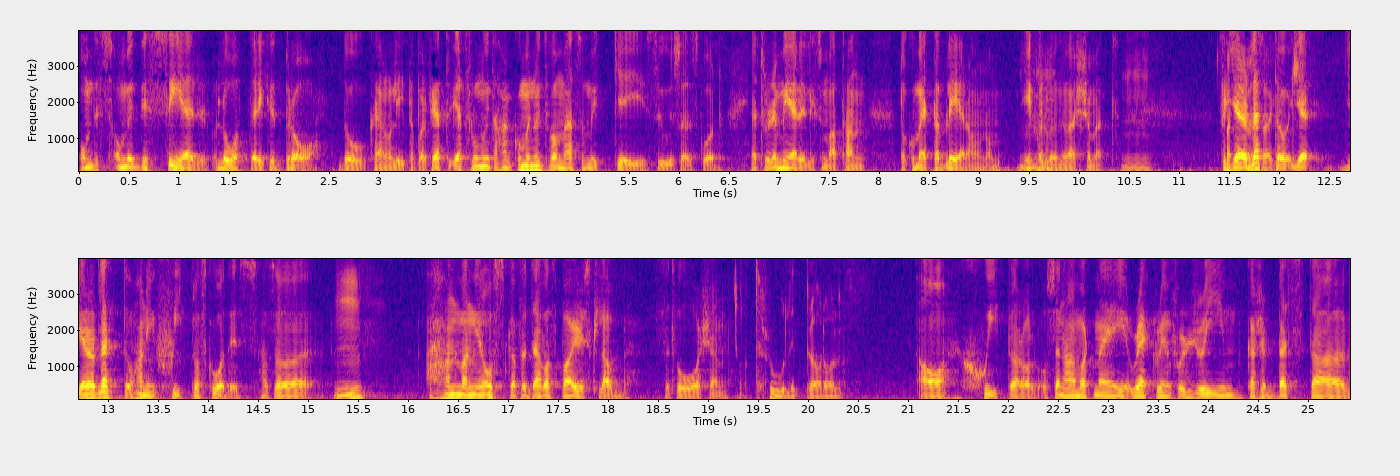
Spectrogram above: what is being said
om det, om det ser och låter riktigt bra, då kan jag nog lita på det. För jag, jag tror nog inte, han kommer nog inte vara med så mycket i Suicide Squad. Jag tror det är mer liksom att han, de kommer etablera honom i Mm. själva universumet. mm. För men Leto. Ger- Leto, han är ju en skitbra skådis. Alltså, Mm. han vann ju en Oscar för Dallas Buyers Club för två år sedan. Otroligt bra roll. Ja, skitbra roll. Och sen har han varit med i Requiem for a Dream, kanske bästa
